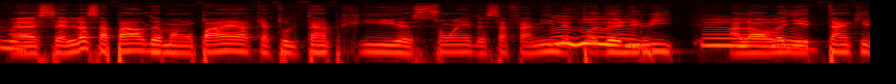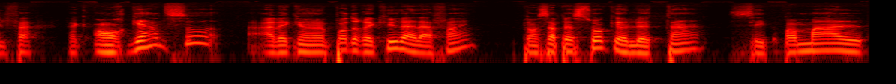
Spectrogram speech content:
Ouais. Euh, Celle-là, ça parle de mon père qui a tout le temps pris euh, soin de sa famille, mais pas de Mhm. lui. Mm. Alors là, il est temps qu'il le fasse. Fait on regarde ça avec un pas de recul à la fin, puis on s'aperçoit que le temps, c'est pas mal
